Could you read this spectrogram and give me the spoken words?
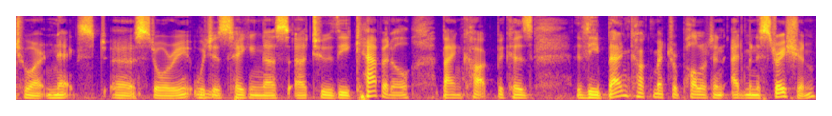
to our next uh, story, which is taking us uh, to the capital, Bangkok, because the Bangkok Metropolitan Administration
